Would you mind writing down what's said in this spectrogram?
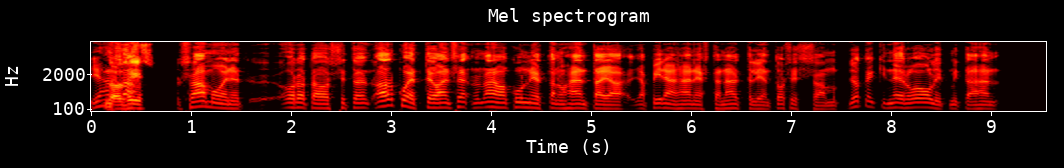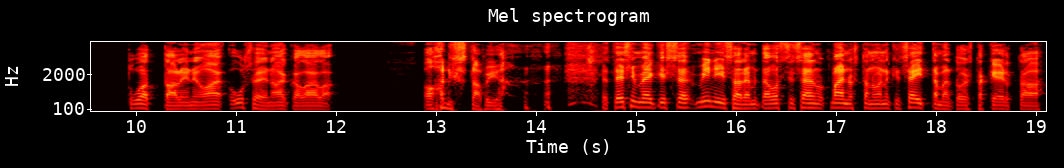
Ihan No sa- siis, samoin, että odota olisi sitä, alkuette on, se, mä oon kunnioittanut häntä ja, ja pidän hänestä näyttelijän tosissaan, mutta jotenkin ne roolit, mitä hän tuottaa, niin ne usein aika lailla ahdistavia. Et esimerkiksi se minisarja, mitä Ossi sä oot mainostanut ainakin 17 kertaa,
